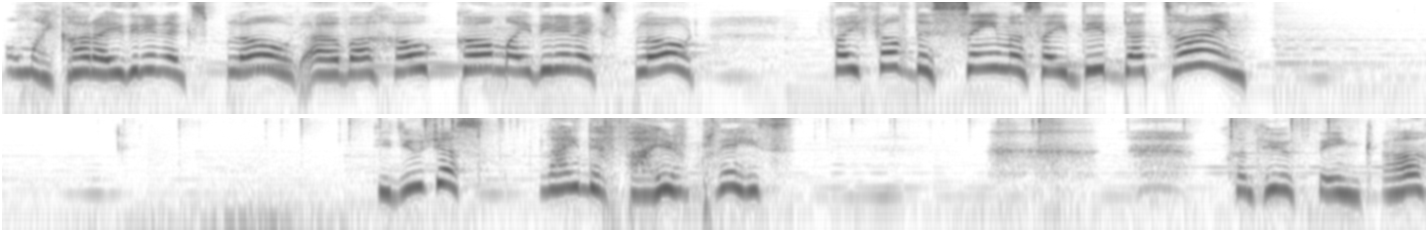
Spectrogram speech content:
Oh my god, I didn't explode. Ava, how come I didn't explode? If I felt the same as I did that time. Did you just light the fireplace? what do you think, huh?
